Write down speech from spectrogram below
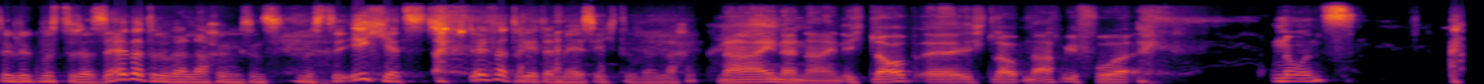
zum Glück musst du da selber drüber lachen, sonst müsste ich jetzt stellvertretermäßig drüber lachen. Nein, nein, nein. Ich glaube, äh, ich glaube nach wie vor an uns.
